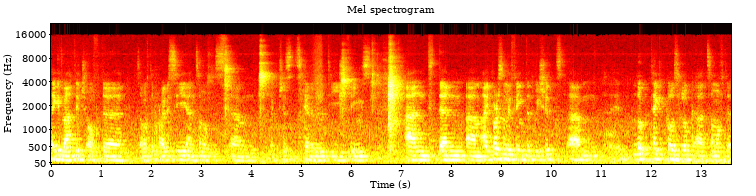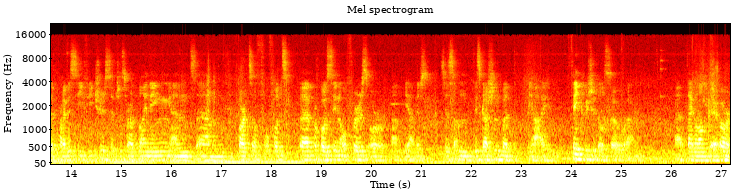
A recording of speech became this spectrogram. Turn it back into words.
take advantage of the some of the privacy and some of this um, like just scalability things. And then um, I personally think that we should um, look take a closer look at some of the privacy features such as route binding and um, parts of, of what's uh, proposed in offers or um, yeah there's still some discussion but yeah I think we should also um, uh, tag along there or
